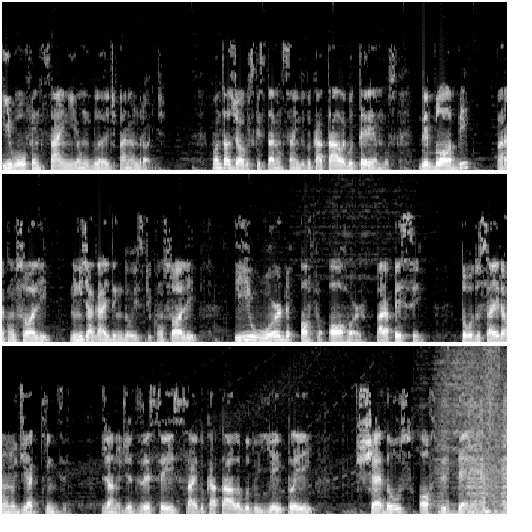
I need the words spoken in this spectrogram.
e Wolfenstein Youngblood para Android. Quanto aos jogos que estarão saindo do catálogo, teremos The Blob para console, Ninja Gaiden 2 de console e World of Horror para PC. Todos sairão no dia 15. Já no dia 16 sai do catálogo do EA Play Shadows of the Damned.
